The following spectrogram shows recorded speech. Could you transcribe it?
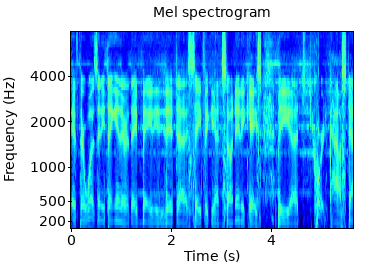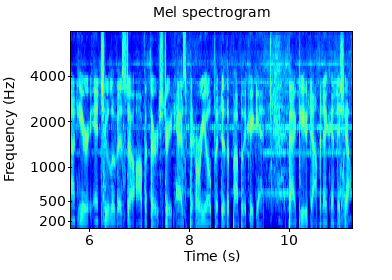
if there was anything in there, they made it uh, safe again. So in any case, the uh, courthouse down here in Chula Vista off of 3rd Street has been reopened to the public again. Back to you, Dominic and Nichelle.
